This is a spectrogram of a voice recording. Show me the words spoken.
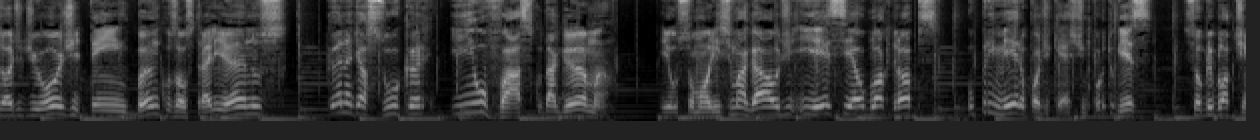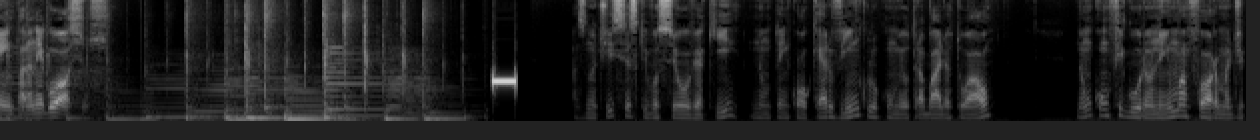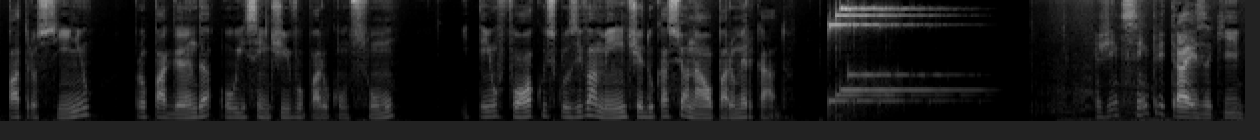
episódio de hoje tem bancos australianos, cana-de-açúcar e o Vasco da Gama. Eu sou Maurício Magaldi e esse é o Block Drops, o primeiro podcast em português sobre blockchain para negócios. As notícias que você ouve aqui não têm qualquer vínculo com o meu trabalho atual, não configuram nenhuma forma de patrocínio, propaganda ou incentivo para o consumo e têm o foco exclusivamente educacional para o mercado. A gente sempre traz aqui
